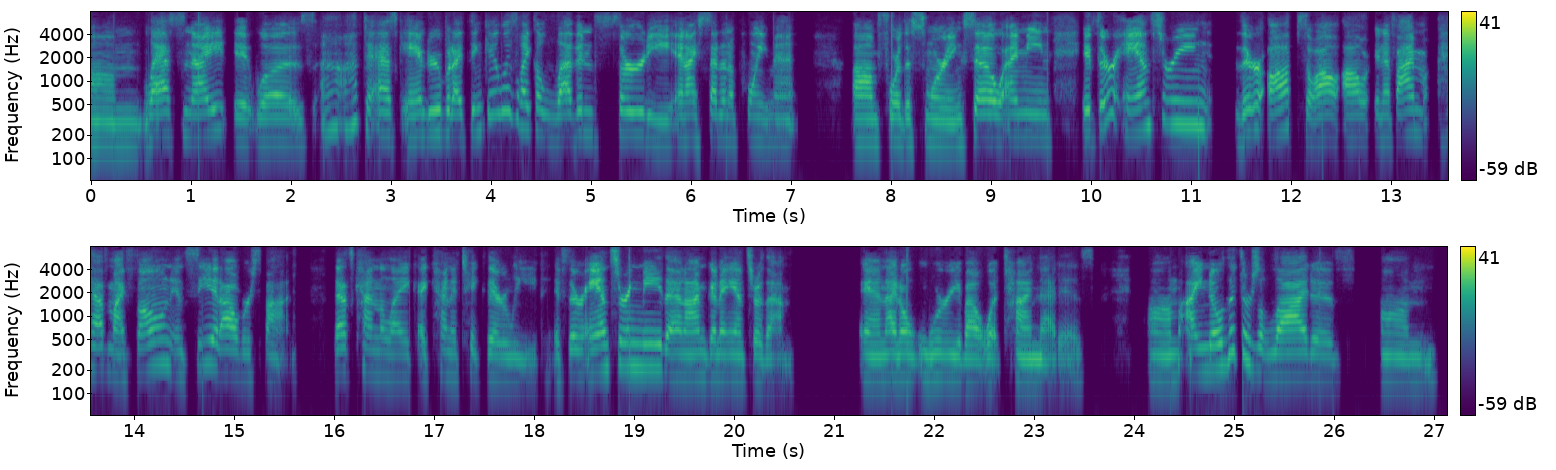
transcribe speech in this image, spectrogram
um last night it was i have to ask andrew but i think it was like 11:30 and i set an appointment um for this morning. So i mean if they're answering they're up so i'll i'll and if i'm have my phone and see it i'll respond. That's kind of like i kind of take their lead. If they're answering me then i'm going to answer them and i don't worry about what time that is. Um i know that there's a lot of um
